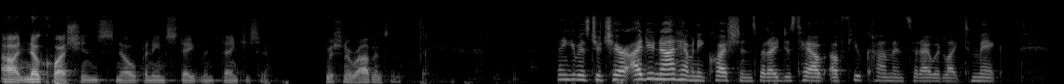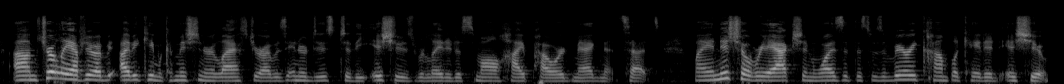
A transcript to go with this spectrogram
Uh, No questions, no opening statement. Thank you, sir. Commissioner Robinson? Thank you, Mr. Chair. I do not have any questions, but I just have a few comments that I would like to make. Um, Shortly after I be- I became a commissioner last year, I was introduced to the issues related to small, high-powered magnet sets. My initial reaction was that this was a very complicated issue.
